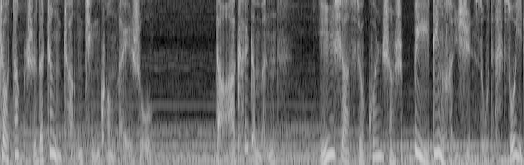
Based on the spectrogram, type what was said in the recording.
照当时的正常情况来说，打开的门一下子就关上是必定很迅速的，所以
